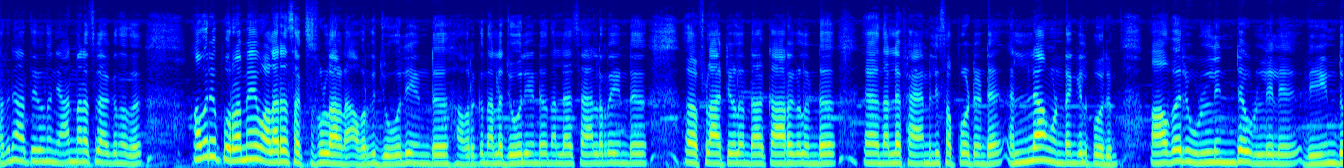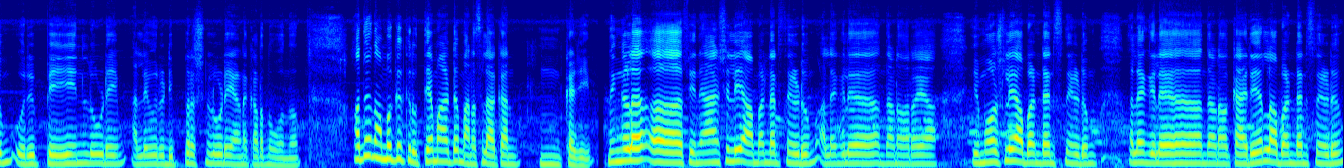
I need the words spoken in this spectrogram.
അതിനകത്തിൽ നിന്ന് ഞാൻ മനസ്സിലാക്കുന്നത് അവർ പുറമേ വളരെ സക്സസ്ഫുൾ ആണ്. അവർക്ക് ജോലിയുണ്ട് അവർക്ക് നല്ല ജോലിയുണ്ട് നല്ല സാലറി ഉണ്ട് ഫ്ലാറ്റുകളുണ്ട് കാറുകളുണ്ട് നല്ല ഫാമിലി സപ്പോർട്ട് ഉണ്ട്. എല്ലാം ഉണ്ടെങ്കിൽ പോലും അവരുള്ളിന്റെ ഉള്ളിൽ വീണ്ടും ഒരു പെയിനിലൂടെയും അല്ലെങ്കിൽ ഒരു ഡിപ്രഷനിലൂടെയാണ് കടന്നു പോകുന്നത്. അത് നമുക്ക് കൃത്യമായിട്ട് മനസ്സിലാക്കാൻ കഴിയും. നിങ്ങൾ ഫിനാൻഷ്യലി അബണ്ടൻസ് നേടും അല്ലെങ്കിൽ എന്താണ് പറയുക ഇമോഷണലി അബണ്ടൻസ് നേടും അല്ലെങ്കിൽ എന്താണ് കരിയറിൽ അബണ്ടൻസ് നേടും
